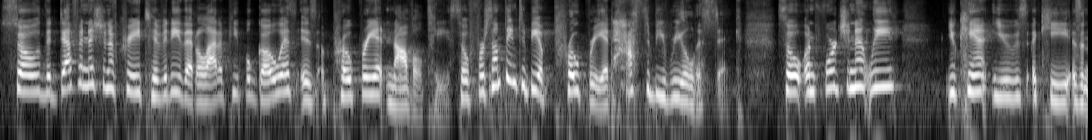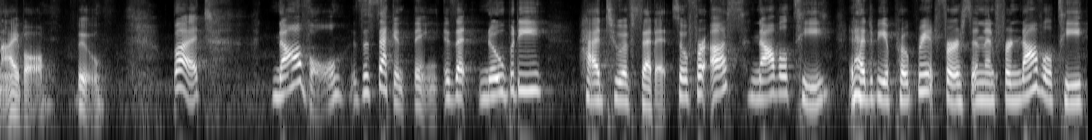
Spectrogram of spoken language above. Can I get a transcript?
So, the definition of creativity that a lot of people go with is appropriate novelty. So, for something to be appropriate, it has to be realistic. So, unfortunately, you can't use a key as an eyeball. Boo. But novel is the second thing, is that nobody had to have said it. So for us, novelty, it had to be appropriate first. And then for novelty,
